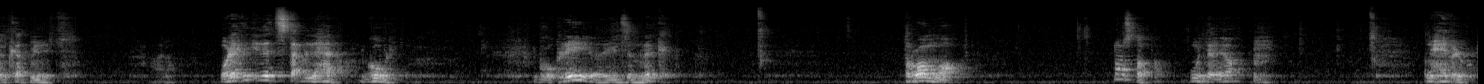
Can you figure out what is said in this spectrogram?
24 minutes ولكن إذا تستعمل هذا ال gobelet ال gobelet يلزم لك 3 mois non-stop ونتايا تنحي في الوقت.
